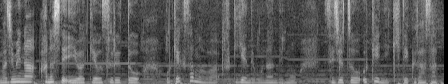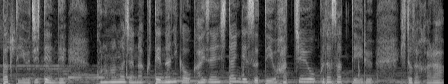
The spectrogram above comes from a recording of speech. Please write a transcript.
真面目な話で言い訳をするとお客様は不機嫌でも何でも施術を受けに来てくださったっていう時点でこのままじゃなくて何かを改善したいんですっていう発注をくださっている人だから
